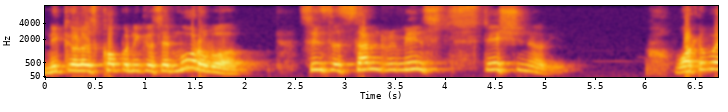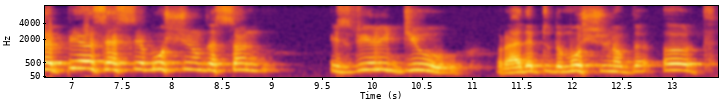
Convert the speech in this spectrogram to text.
Nicholas Copernicus said, moreover, since the sun remains stationary, whatever appears as a motion of the sun is really due rather to the motion of the earth.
